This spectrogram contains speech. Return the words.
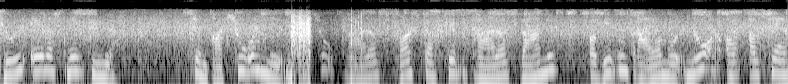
slud eller snebyer. Temperaturen mellem 2 graders frost og 5 graders varme, og vinden drejer mod nord og aftager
